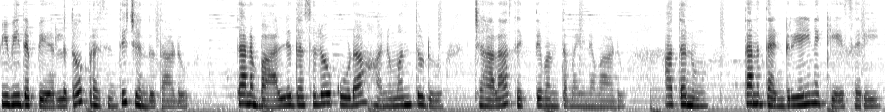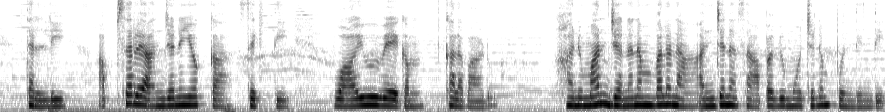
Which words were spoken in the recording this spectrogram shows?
వివిధ పేర్లతో ప్రసిద్ధి చెందుతాడు. తన బాల్య దశలో కూడా హనుమంతుడు చాలా శక్తివంతమైనవాడు. అతను తన తండ్రి అయిన కేసరి తల్లి అప్సర అంజన యొక్క శక్తి వాయువు వేగం కలవాడు. హనుమాన్ జననం వలన అంజన శాప విమోచనం పొందింది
